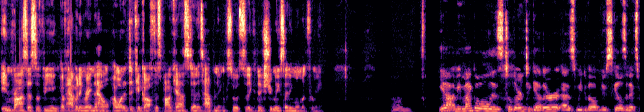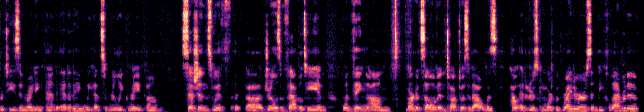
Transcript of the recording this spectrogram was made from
in process of being of happening right now. I wanted to kick off this podcast, and it's happening. So it's like an extremely exciting moment for me. Um, yeah, I mean, my goal is to learn together as we develop new skills and expertise in writing and editing. We had some really great um, sessions with uh, journalism faculty, and one thing um, Margaret Sullivan talked to us about was how editors can work with writers and be collaborative.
